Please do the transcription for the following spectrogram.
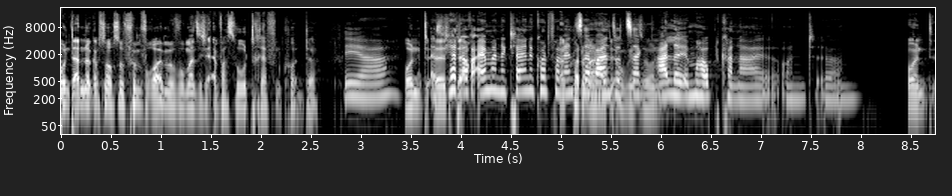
und dann gab es noch so fünf Räume, wo man sich einfach so treffen konnte. Ja. Und, Also äh, ich hatte da- auch einmal eine kleine Konferenz, da waren halt sozusagen so alle im Hauptkanal und ähm, und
